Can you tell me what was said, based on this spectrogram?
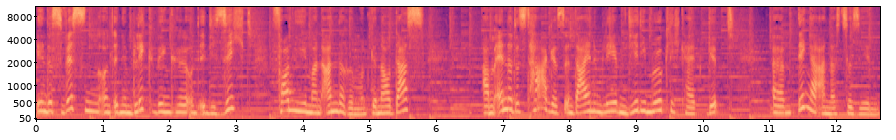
in das Wissen und in den Blickwinkel und in die Sicht von jemand anderem. Und genau das am Ende des Tages in deinem Leben dir die Möglichkeit gibt, ähm, Dinge anders zu sehen,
